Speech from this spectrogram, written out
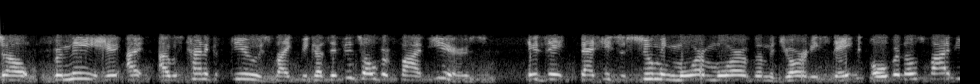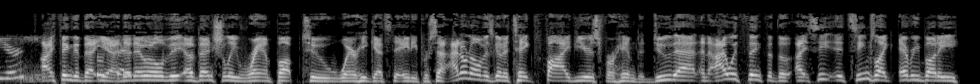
So for me, it, I I was kind of confused, like because if it's over five years, is it that he's assuming more and more of a majority stake over those five years? I think that that yeah that it will be eventually ramp up to where he gets to eighty percent. I don't know if it's going to take five years for him to do that, and I would think that the I see it seems like everybody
